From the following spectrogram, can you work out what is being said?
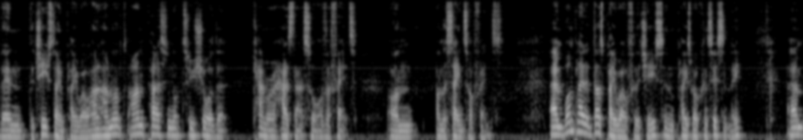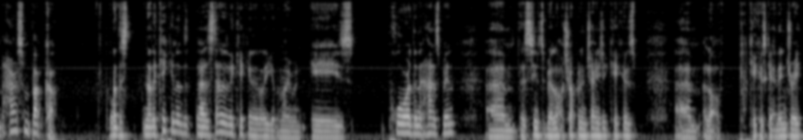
then the Chiefs don't play well. I, I'm not. I'm personally not too sure that Kamara has that sort of effect on on the Saints offense. Um, one player that does play well for the Chiefs and plays well consistently, um, Harrison Butker. Now the, now the kicking of the, uh, the standard of the kicking in the league at the moment is poorer than it has been. Um, there seems to be a lot of chopping and changing at kickers, um, a lot of kickers getting injury.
